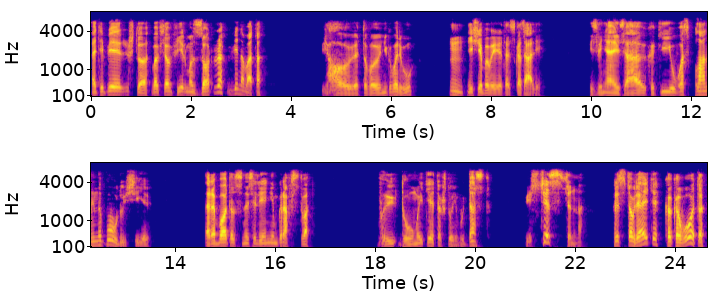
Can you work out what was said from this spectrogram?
А теперь что, во всем фирма Зорро виновата? — Я этого не говорю. — Еще бы вы это сказали. — Извиняюсь, а какие у вас планы на будущее? — Работа с населением графства. — Вы думаете, это что-нибудь даст? — Естественно. Представляете, каково это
